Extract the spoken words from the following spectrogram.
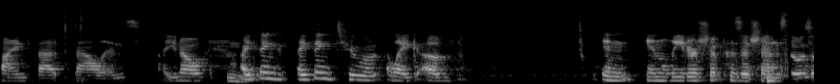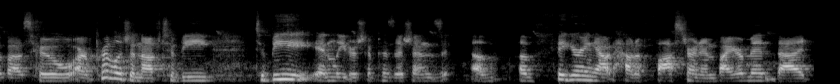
find that balance. You know, mm. I think I think too, like of in in leadership positions, those of us who are privileged enough to be to be in leadership positions of of figuring out how to foster an environment that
